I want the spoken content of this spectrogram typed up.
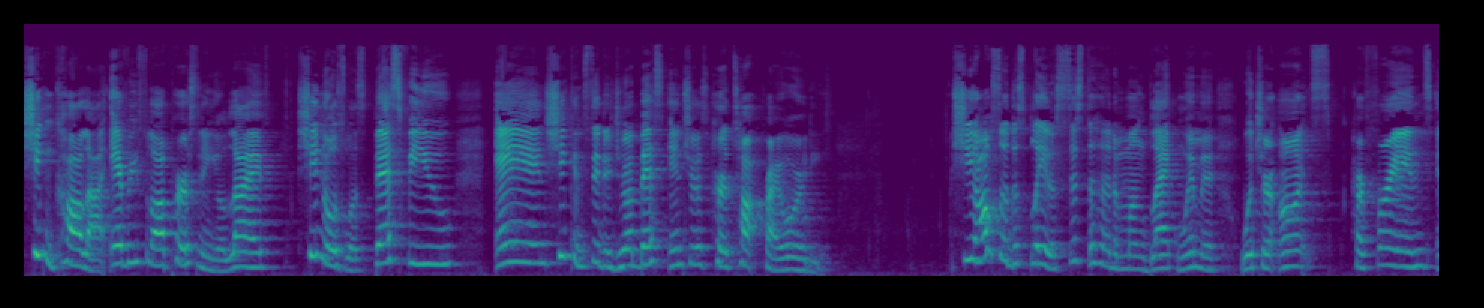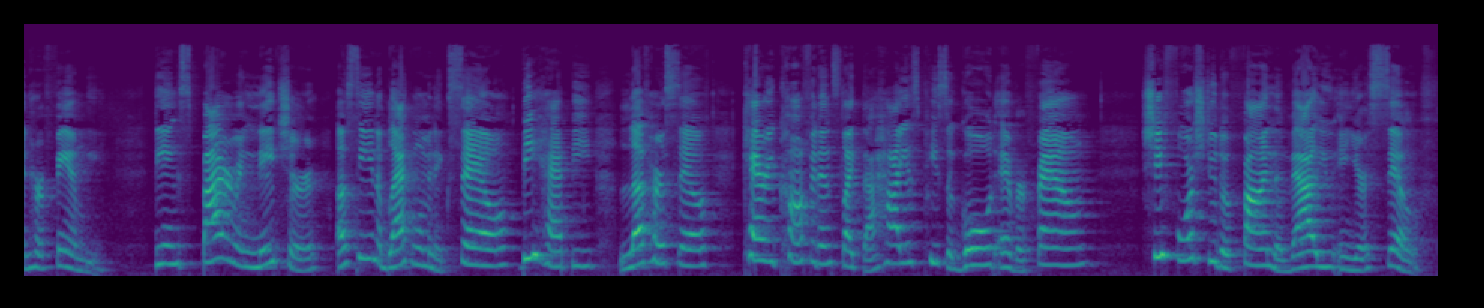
She can call out every flawed person in your life. She knows what's best for you, and she considered your best interest her top priority. She also displayed a sisterhood among black women with her aunts, her friends, and her family the inspiring nature of seeing a black woman excel, be happy, love herself, carry confidence like the highest piece of gold ever found. She forced you to find the value in yourself.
